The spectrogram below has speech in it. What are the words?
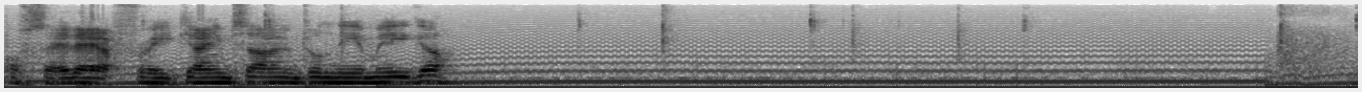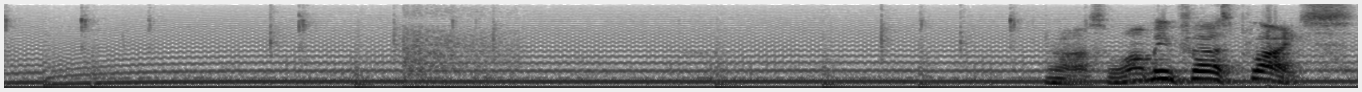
Obviously there are three games owned on the Amiga. Right, so I'm in first place.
